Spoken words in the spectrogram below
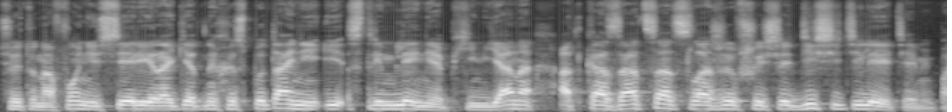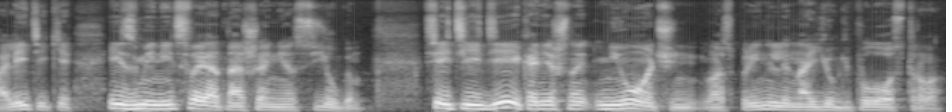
все это на фоне серии ракетных испытаний и стремления Пхеньяна отказаться от сложившейся десятилетиями политики и изменить свои отношения с Югом. Все эти идеи, конечно, не очень восприняли на юге полуострова.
